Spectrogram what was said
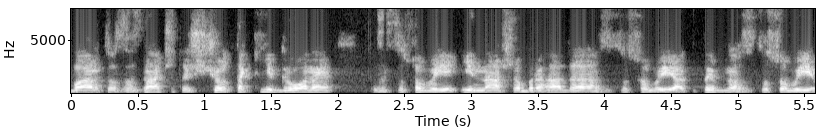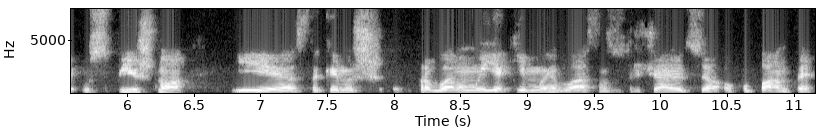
варто зазначити, що такі дрони застосовує і наша бригада, застосовує активно, застосовує успішно. І з такими ж проблемами, як і ми, власне, зустрічаються окупанти,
